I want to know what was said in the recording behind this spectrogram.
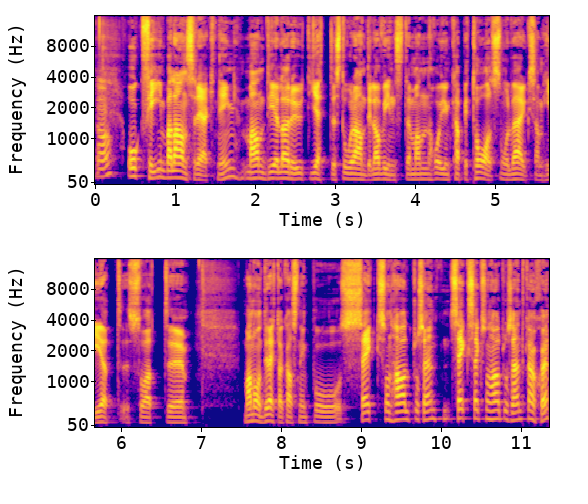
Ja. Och fin balansräkning. Man delar ut jättestor andel av vinsten. Man har ju en kapitalsnål verksamhet så att eh, man har en direktavkastning på 6,5 procent, 6-6,5 procent kanske.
